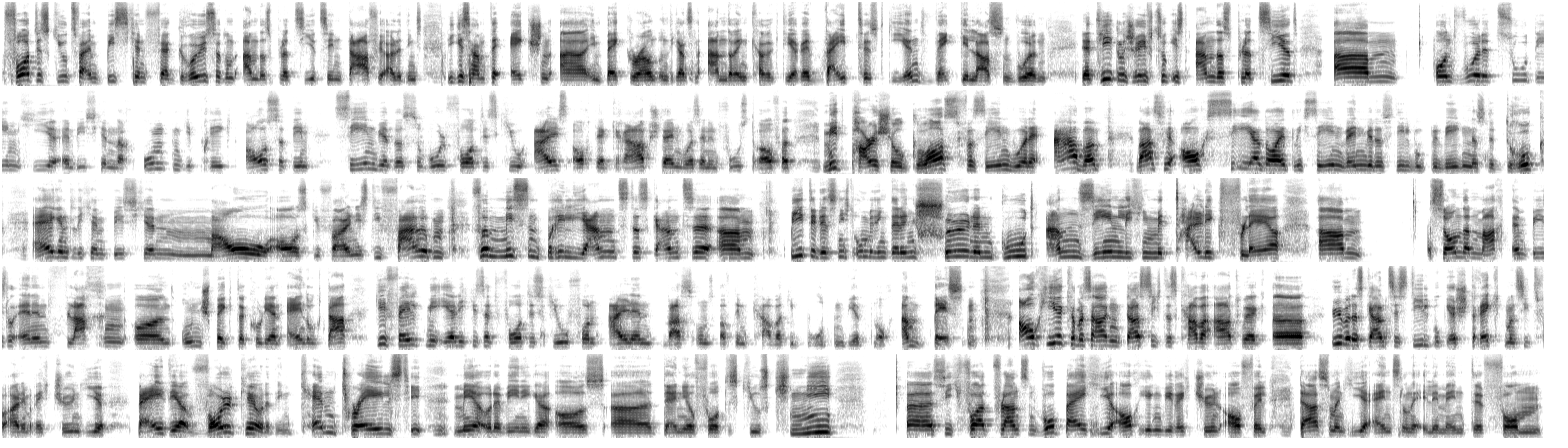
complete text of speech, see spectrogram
Fortescue zwar ein bisschen vergrößert und anders platziert sind, dafür allerdings die gesamte Action äh, im Background und die ganzen anderen Charaktere weitestgehend weggelassen wurden. Der Titelschriftzug ist anders platziert. Ähm, und wurde zudem hier ein bisschen nach unten geprägt. Außerdem sehen wir, dass sowohl Fortescue als auch der Grabstein, wo er seinen Fuß drauf hat, mit Partial Gloss versehen wurde. Aber was wir auch sehr deutlich sehen, wenn wir das Steelbook bewegen, dass der Druck eigentlich ein bisschen mau ausgefallen ist. Die Farben vermissen Brillanz. Das Ganze ähm, bietet jetzt nicht unbedingt einen schönen, gut ansehnlichen Metallic Flair. Ähm, sondern macht ein bisschen einen flachen und unspektakulären Eindruck. Da gefällt mir ehrlich gesagt Fortescue von allem, was uns auf dem Cover geboten wird, noch am besten. Auch hier kann man sagen, dass sich das Cover Artwork äh, über das ganze Steelbook erstreckt. Man sieht es vor allem recht schön hier bei der Wolke oder den Chemtrails, die mehr oder weniger aus äh, Daniel Fortescues Knie äh, sich fortpflanzen, wobei hier auch irgendwie recht schön auffällt, dass man hier einzelne Elemente vom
